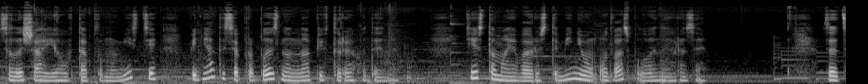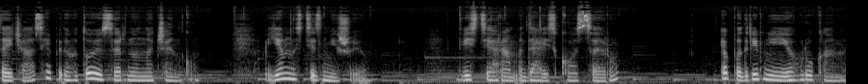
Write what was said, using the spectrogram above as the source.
Залишаю його в теплому місці піднятися приблизно на півтори години. Тісто має вирости мінімум у 2,5 рази. За цей час я підготую сирну начинку. В ємності змішую 200 г едегейського сиру. Я подрібнюю його руками.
